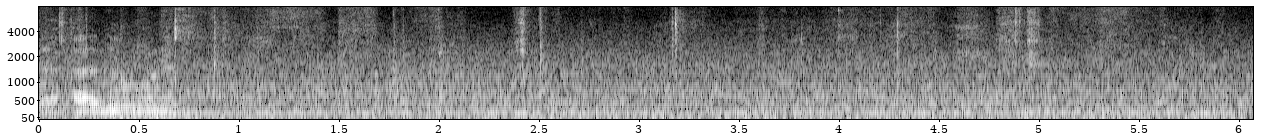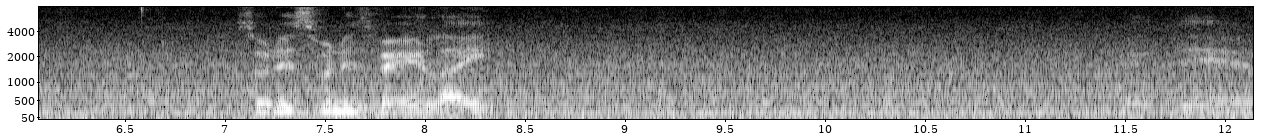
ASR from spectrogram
the other one. So this one is very light. Right there.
